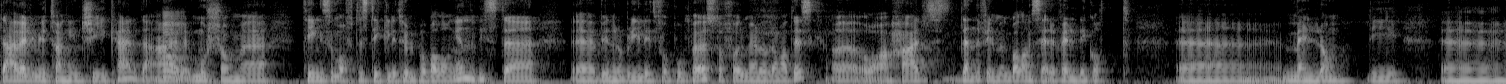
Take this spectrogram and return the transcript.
det er veldig mye tongue in cheek her. Det er Mm. morsomme ting som ofte stikker litt hull på ballongen hvis det eh, begynner å bli litt for pompøst og for melodramatisk. Eh, og her, denne filmen balanserer veldig godt eh, mellom de eh,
